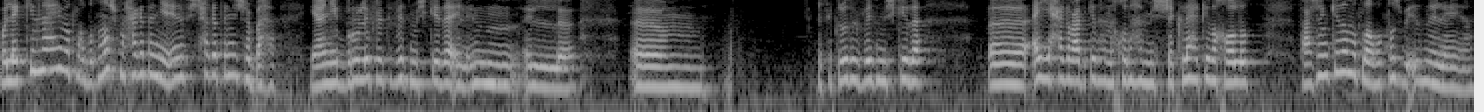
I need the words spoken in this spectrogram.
ولكنها هي ما تلخبطناش مع حاجة تانية لأن مفيش حاجة تانية شبهها. يعني proliferative phase مش كده ال أم، ال secretory phase مش كده. آه، أي حاجة بعد كده هناخدها مش شكلها كده خالص. فعشان كده ما تلخبطناش بإذن الله يعني.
